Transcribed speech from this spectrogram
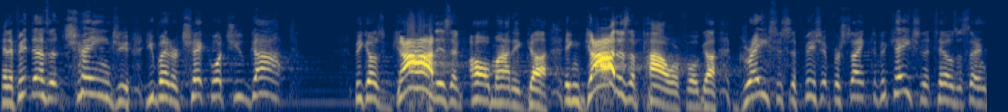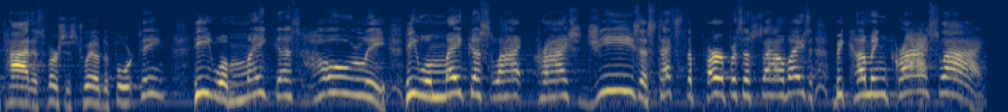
And if it doesn't change you, you better check what you got. Because God is an almighty God. And God is a powerful God. Grace is sufficient for sanctification, it tells us there in Titus verses 12 to 14. He will make us holy. He will make us like Christ Jesus. That's the purpose of salvation, becoming Christ-like.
